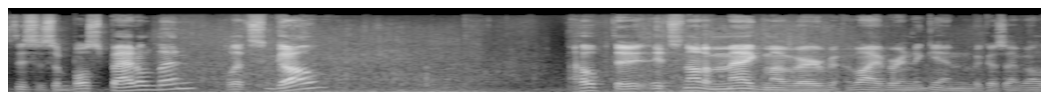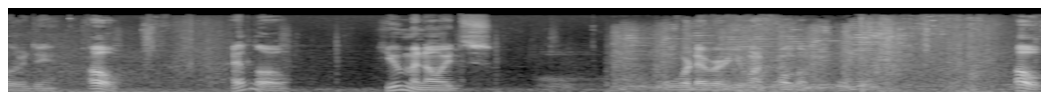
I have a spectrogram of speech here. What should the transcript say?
this is a boss battle then. Let's go. I hope that it's not a magma wyvern again, because I've already... Oh. Hello. Humanoids. Or whatever you want to call them. Oh.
